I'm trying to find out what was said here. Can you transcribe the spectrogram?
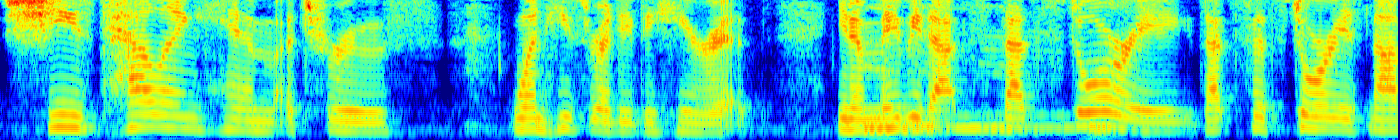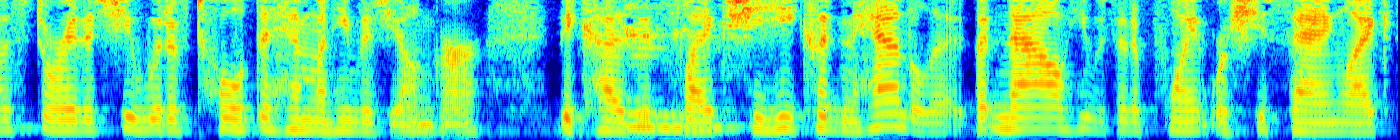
she's telling him a truth when he's ready to hear it. You know, maybe that's that story. That's that story is not a story that she would have told to him when he was younger, because it's mm-hmm. like she he couldn't handle it. But now he was at a point where she's saying like,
